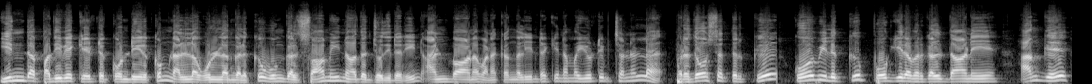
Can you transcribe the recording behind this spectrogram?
இந்த பதிவை கேட்டுக்கொண்டிருக்கும் நல்ல உள்ளங்களுக்கு உங்கள் சாமிநாத ஜோதிடரின் அன்பான வணக்கங்கள் இன்றைக்கு நம்ம யூடியூப் சேனல்ல. பிரதோஷத்திற்கு கோவிலுக்கு போகிறவர்கள் தானே. அங்கு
